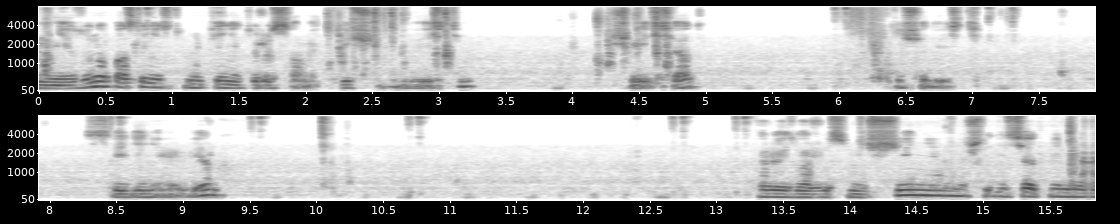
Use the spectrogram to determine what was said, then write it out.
Внизу на последней ступени то же самое. 1200, 60, 1200 соединяю вверх, произвожу смещение на 60 мм.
